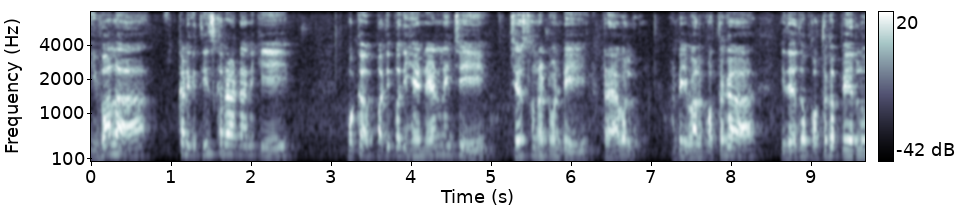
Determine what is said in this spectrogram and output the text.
ఇవాళ ఇక్కడికి తీసుకురావడానికి ఒక పది పదిహేను ఏళ్ళ నుంచి చేస్తున్నటువంటి ట్రావెల్ అంటే ఇవాళ కొత్తగా ఇదేదో కొత్తగా పేర్లు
